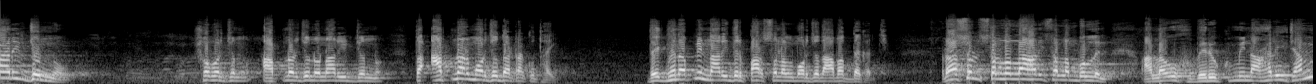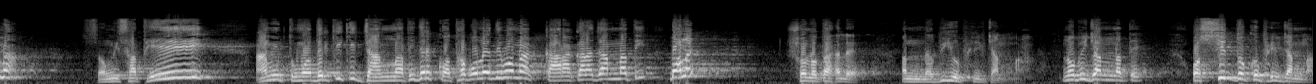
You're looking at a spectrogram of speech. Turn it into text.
নারীর জন্য? সবার জন্য, আপনার জন্য, নারীর জন্য। তা আপনার মর্যাদাটা কোথায়? দেখবেন আপনি নারীদের পার্সোনাল মর্যাদা আবার দেখাচ্ছে। রাসুল সাল্লাহ আলি সাল্লাম বললেন আল্লাহ বেরুকমি নাহালি জান্না সঙ্গী সাথী, আমি তোমাদেরকে কি জান্নাতীদের কথা বলে দিব না? কারা কারা জান্নাতি? বলে শোনো তাহলে নবীও ফিল জান্না নবী জান্নাতে অসিদ্ধ ফিল জান্না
